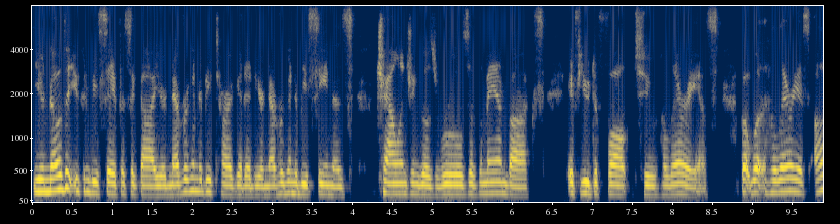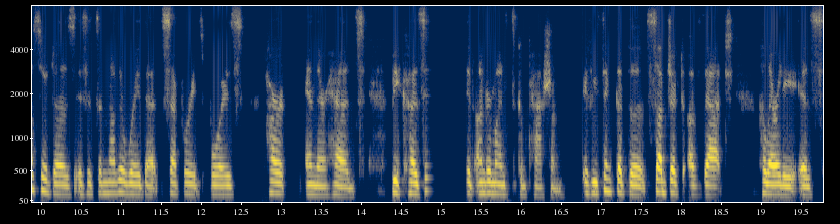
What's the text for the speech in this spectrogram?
you know that you can be safe as a guy. You're never going to be targeted. You're never going to be seen as challenging those rules of the man box if you default to hilarious. But what hilarious also does is it's another way that separates boys' heart and their heads because it undermines compassion. If you think that the subject of that hilarity is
